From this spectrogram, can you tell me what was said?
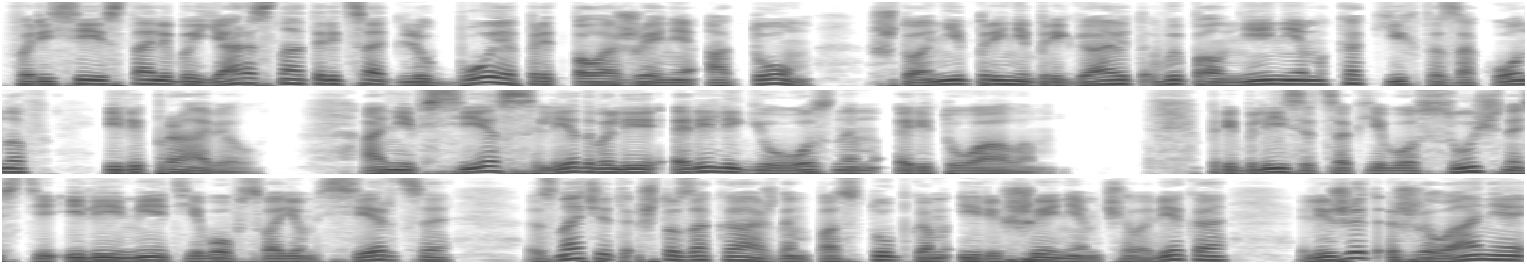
Фарисеи стали бы яростно отрицать любое предположение о том, что они пренебрегают выполнением каких-то законов или правил. Они все следовали религиозным ритуалам. Приблизиться к его сущности или иметь его в своем сердце значит, что за каждым поступком и решением человека лежит желание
